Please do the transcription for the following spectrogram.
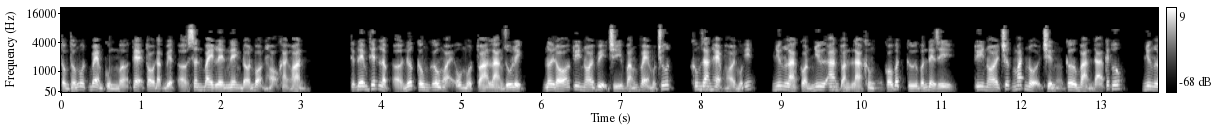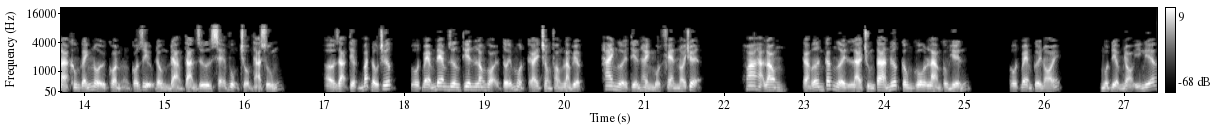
Tổng thống một bèm cùng mở kệ to đặc biệt ở sân bay lên nên đón bọn họ khải hoàn. Tiệc đêm thiết lập ở nước congo ngoại ô một tòa làng du lịch, nơi đó tuy nói vị trí vắng vẻ một chút, không gian hẹp hòi một ít nhưng là còn như an toàn là không có bất cứ vấn đề gì. Tuy nói trước mắt nội chiến cơ bản đã kết thúc, nhưng là không gánh nổi còn có dịu đồng đảng tàn dư sẽ vụng trộm thả súng. Ở dạ tiệc bắt đầu trước, một bèm đem dương thiên long gọi tới một cái trong phòng làm việc, hai người tiến hành một phen nói chuyện. Hoa hạ long, cảm ơn các người là chúng ta nước congo làm công hiến. Một bèm cười nói. Một điểm nhỏ ý nghĩa.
